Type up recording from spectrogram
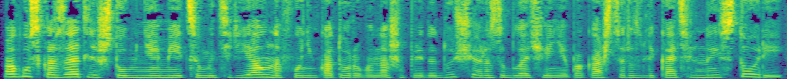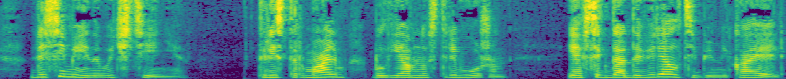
Могу сказать лишь, что у меня имеется материал, на фоне которого наше предыдущее разоблачение покажется развлекательной историей для семейного чтения. Кристер Мальм был явно встревожен. «Я всегда доверял тебе, Микаэль.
